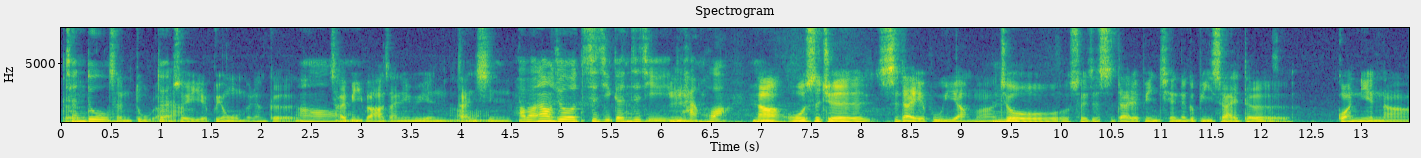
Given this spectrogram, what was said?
的程度。程度了，所以也不用我们两个菜比巴在那边担心。好吧，那我就自己跟自己谈话。那我是觉得时代也不一样嘛，就随着时代的变迁，那个比赛的观念呐，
